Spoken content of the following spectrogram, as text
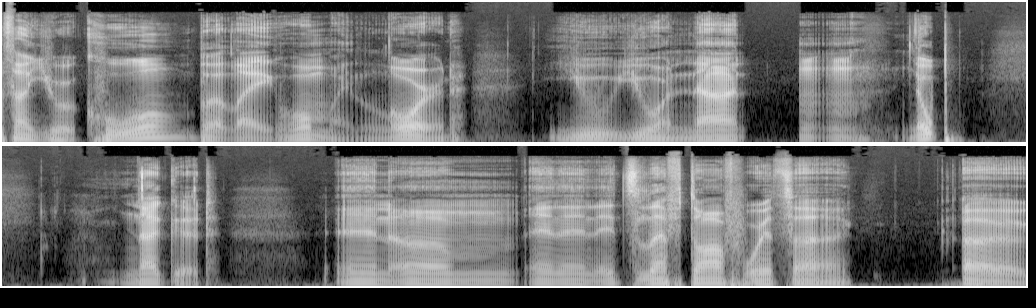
thought you were cool, but like, oh my lord, you you are not. nope, not good. And um, and then it's left off with uh, uh,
